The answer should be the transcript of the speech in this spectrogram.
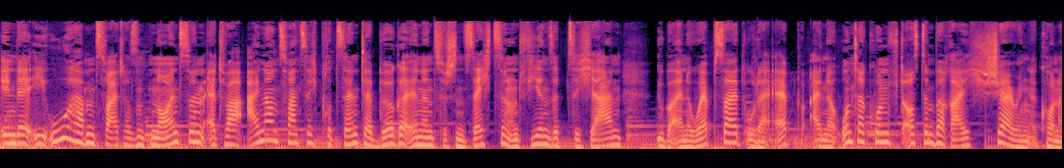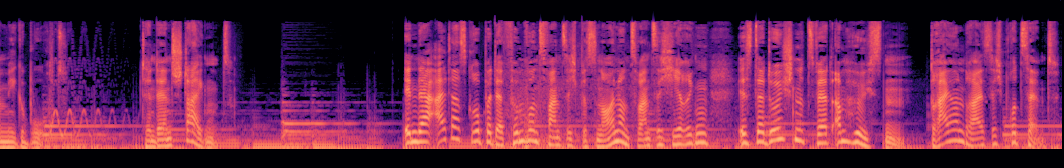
In der EU haben 2019 etwa 21 Prozent der Bürgerinnen zwischen 16 und 74 Jahren über eine Website oder App eine Unterkunft aus dem Bereich Sharing Economy gebucht. Tendenz steigend. In der Altersgruppe der 25 bis 29-Jährigen ist der Durchschnittswert am höchsten, 33 Prozent.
